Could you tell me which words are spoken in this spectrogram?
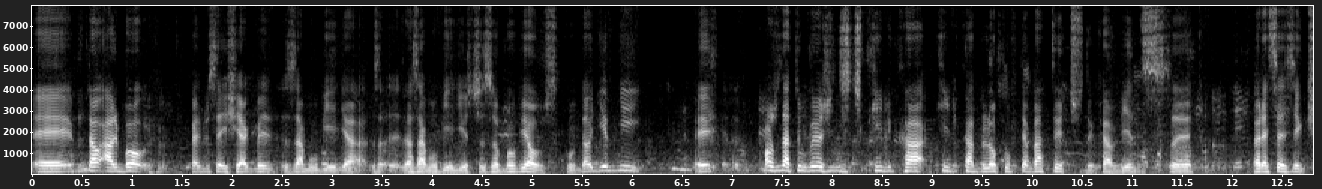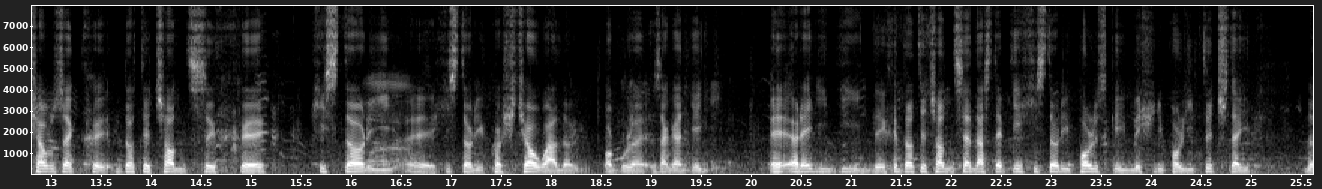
E, No albo w pewnym sensie jakby zamówienia, na zamówienie czy z obowiązku. No niemniej e, można tu wyróżnić kilka, kilka bloków tematycznych, a więc e, recenzje książek dotyczących e, historii, historii Kościoła, no i w ogóle zagadnień religijnych, dotyczące następnie historii polskiej myśli politycznej, no,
